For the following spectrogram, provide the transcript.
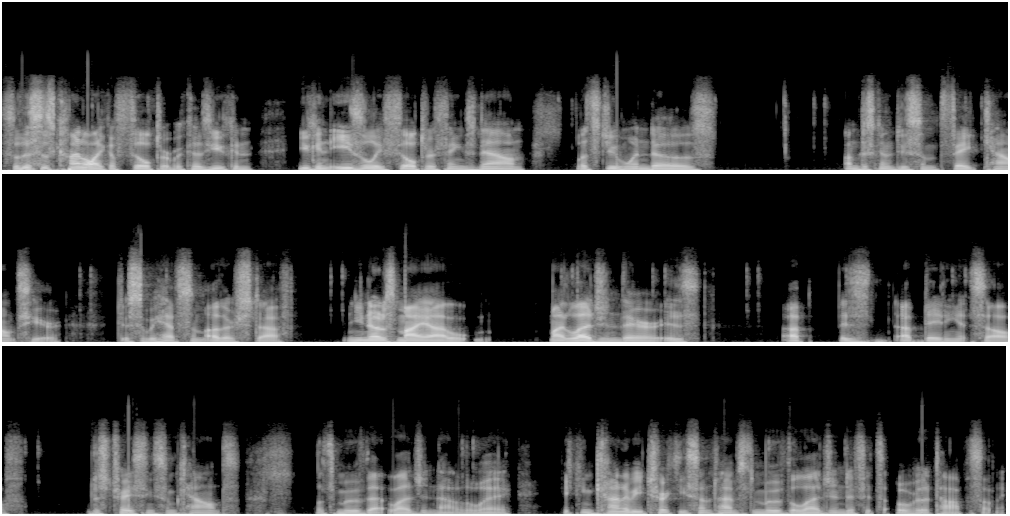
So this is kind of like a filter because you can you can easily filter things down. Let's do Windows. I'm just going to do some fake counts here just so we have some other stuff. You notice my uh, my legend there is up is updating itself. Just tracing some counts. Let's move that legend out of the way. It can kind of be tricky sometimes to move the legend if it's over the top of something.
